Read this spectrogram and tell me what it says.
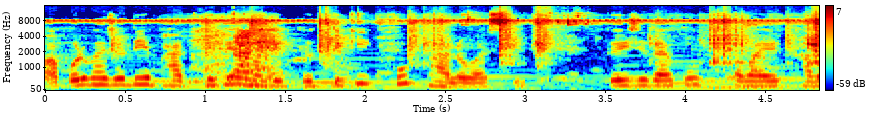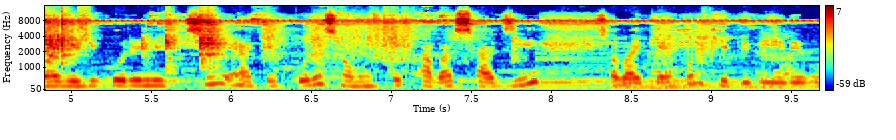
পাঁপড় ভাজা দিয়ে ভাত খেতে আমাদের প্রত্যেকেই খুব ভালোবাসি। তো এই যে দেখো সবাই খাবার রেডি করে নিচ্ছি। এক এক করে সমস্ত খাবার সাজিয়ে সবাইকে এখন খেতে দিয়ে দেবো।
